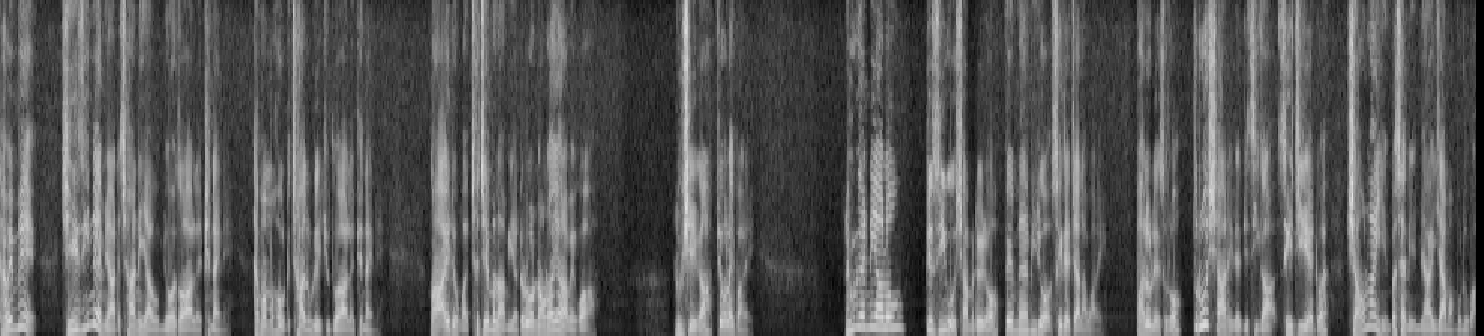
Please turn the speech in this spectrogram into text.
ဒါပေမဲ့ရေစည်းနယ်များတခြားနေရာကိုမျောသွားရလဲဖြစ်နိုင်တယ်ဒါမှမဟုတ်တခြားလူတွေယူသွားရလဲဖြစ်နိုင်တယ်ငါအဲ့တုန်းကချက်ချင်းမလာမိတာတော်တော်နှောင်ထားရတာပဲကွာလူရှေကပြောလိုက်ပါတယ် လူငယ်နှစ်ယောက်လုံးပစ္စည်းကိုရှာမတွေ့တော့ပင်ပန်းပြီးတော့စိတ်သက်ကြလာပါတယ်။ဘာလို့လဲဆိုတော့သူတို့ရှာနေတဲ့ပစ္စည်းကဈေးကြီးတဲ့အတွက်ရောင်းလိုက်ရင်ပတ်စံတွေအများကြီးရမှာမို့လို့ပါ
